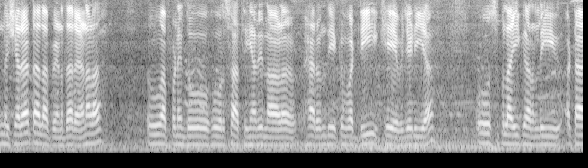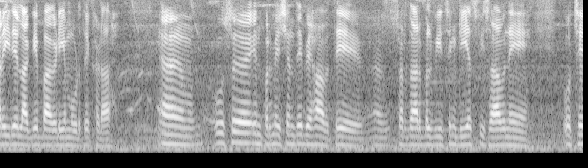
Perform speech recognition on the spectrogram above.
ਨਸ਼ਹਿਰਾ ਢਾਲਾ ਪਿੰਡ ਦਾ ਰਹਿਣ ਵਾਲਾ ਉਹ ਆਪਣੇ ਦੋ ਹੋਰ ਸਾਥੀਆਂ ਦੇ ਨਾਲ ਹੈਰੋਨ ਦੀ ਇੱਕ ਵੱਡੀ ਖੇਪ ਜਿਹੜੀ ਆ ਉਹ ਸਪਲਾਈ ਕਰਨ ਲਈ ਅਟਾਰੀ ਦੇ ਲਾਗੇ ਬਾਗੜੀਆ ਮੋੜ ਤੇ ਖੜਾ। ਉਸ ਇਨਫੋਰਮੇਸ਼ਨ ਦੇ ਬਿਹਾਵ ਤੇ Sardar Balbir Singh D S P Sahib ਨੇ ਉੱਥੇ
